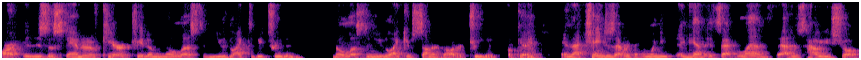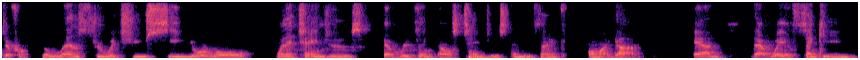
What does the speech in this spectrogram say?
are, it is the standard of care, treat them no less than you'd like to be treated, no less than you'd like your son or daughter treated. Okay. And that changes everything. When you, again, it's that lens, that is how you show up differently. The lens through which you see your role, when it changes, everything else changes. And you think, oh my God. And that way of thinking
